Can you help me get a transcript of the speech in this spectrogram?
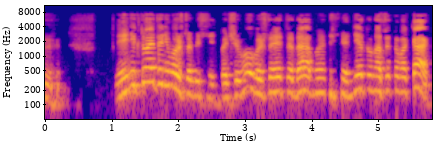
И никто это не может объяснить. Почему? Потому что это, да, мы, нет у нас этого как.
